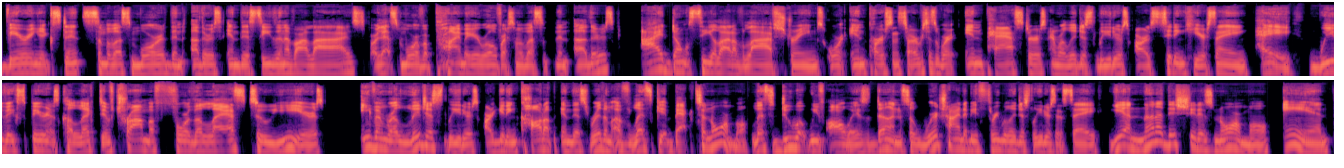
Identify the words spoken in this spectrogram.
varying extents, some of us more than others in this season of our lives, or that's more of a primary role for some of us than others. I don't see a lot of live streams or in person services where in pastors and religious leaders are sitting here saying, Hey, we've experienced collective trauma for the last two years even religious leaders are getting caught up in this rhythm of let's get back to normal. Let's do what we've always done. So we're trying to be three religious leaders that say, yeah, none of this shit is normal. And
